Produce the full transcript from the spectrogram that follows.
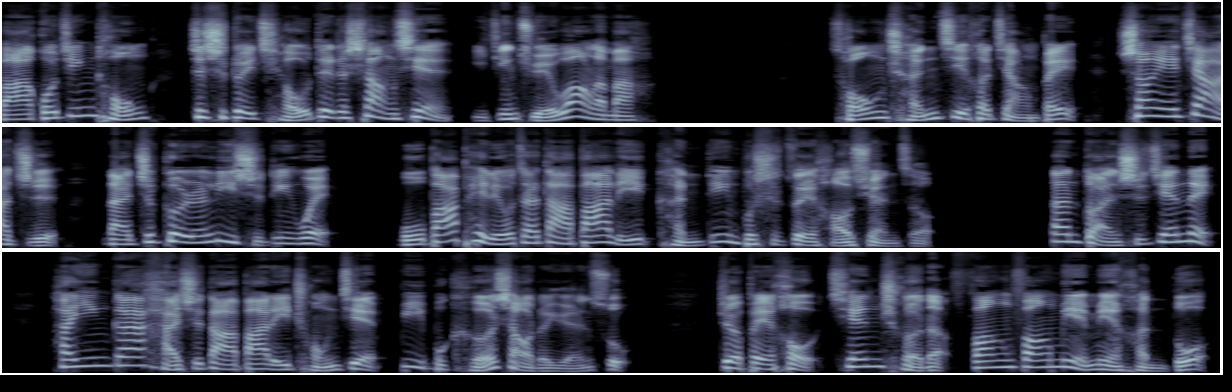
法国金童，这是对球队的上限已经绝望了吗？从成绩和奖杯、商业价值乃至个人历史定位，姆巴佩留在大巴黎肯定不是最好选择。但短时间内，他应该还是大巴黎重建必不可少的元素。这背后牵扯的方方面面很多，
